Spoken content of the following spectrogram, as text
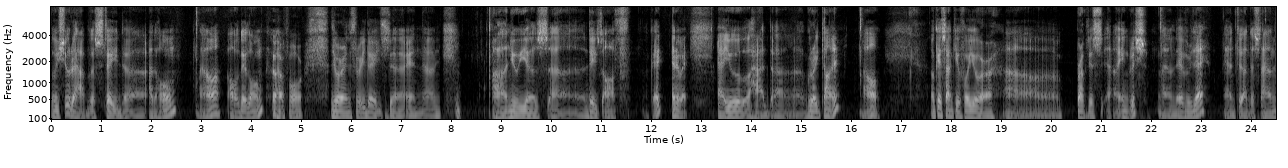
we should have stayed uh, at home all day long for during three days in New Year's days off. Okay. Anyway, you had a great time. Oh. Okay, thank you for your uh, practice uh, English and every day and to understand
